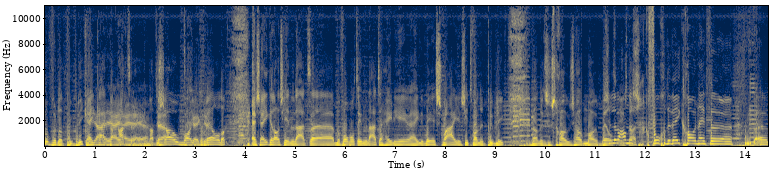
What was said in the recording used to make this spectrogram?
over dat publiek heen kijkt naar achteren. En dat is zo mooi, gek, geweldig. En zeker als je inderdaad eh, bijvoorbeeld inderdaad de heen en, weer, heen en weer zwaaien ziet van het publiek. Dan is het gewoon zo'n mooi beeld. Zullen we is anders dat. volgende week gewoon even... eh, eh,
